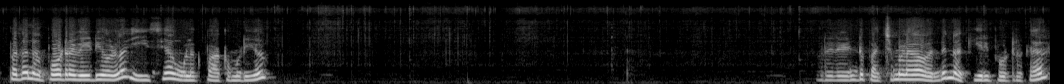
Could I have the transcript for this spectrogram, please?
இப்போ தான் நான் போடுற வீடியோலாம் ஈஸியாக உங்களுக்கு பார்க்க முடியும். ஒரு ரெண்டு பச்சை மிளகா வந்து நான் கீறி போட்டிருக்கேன்.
